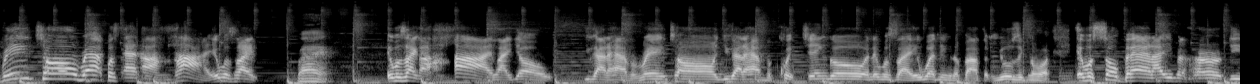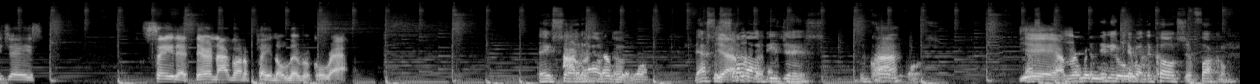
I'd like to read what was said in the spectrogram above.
ringtone rap was at a high. It was like Right. it was like a high, like, yo, you gotta have a ringtone, you gotta have a quick jingle. And it was like, it wasn't even about the music no. It was so bad, I even heard DJs say that they're not gonna play no lyrical rap. They sold out though. That's the Yeah, sellout DJs. The Huh? Wars. Yeah, I remember They didn't care about the culture. Fuck them.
